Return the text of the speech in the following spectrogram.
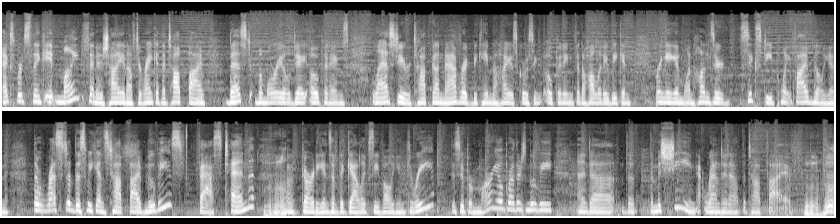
Experts think it might finish high enough to rank in the top five best Memorial Day openings. Last year, Top Gun Maverick became the highest grossing opening for the holiday weekend, bringing in 160.5 million. The rest of this weekend's top five movies Fast 10, uh, Guardians of the Galaxy Volume 3, the Super Mario Brothers movie, and uh, the, the Machine rounded out the top 5 Mm-hmm.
